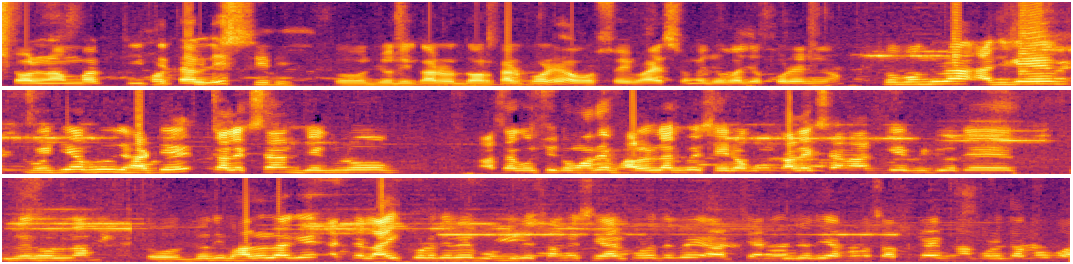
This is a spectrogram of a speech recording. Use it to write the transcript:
স্টল নাম্বার টি তেতাল্লিশ। তো যদি কারও দরকার পড়ে অবশ্যই ভাইয়ের সঙ্গে যোগাযোগ করে নিও। তো বন্ধুরা আজকে মেটিয়া ব্লুজ হাটে কালেকশন যেগুলো আশা করছি তোমাদের ভালো লাগবে সেই রকম কালেকশন আজকে ভিডিওতে তুলে ধরলাম। তো যদি ভালো লাগে, একটা লাইক করে দেবে, বন্ধুদের সঙ্গে শেয়ার করে দেবে। আর চ্যানেল যদি এখনও সাবস্ক্রাইব না করে থাকো বা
